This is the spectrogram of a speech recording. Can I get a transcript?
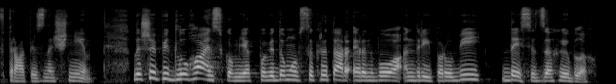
Втрати значні. Лише під Луганськом, як повідомив секретар РНБО Андрій Парубій, 10 загиблих.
